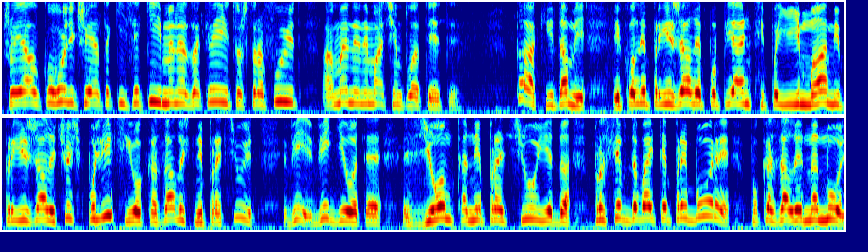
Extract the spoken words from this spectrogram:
що я алкоголік, що я такий сякий, мене закриють, то штрафують, а в мене нема чим платити. Так, і там, і, і коли приїжджали по п'янці, по її мамі приїжджали, щось в поліції оказалось, не працюють. Ві, відео те, зйомка не працює. Да. Просив, давайте прибори, показали на ноль.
